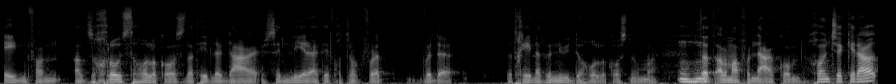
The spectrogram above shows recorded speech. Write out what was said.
een van, als de grootste holocaust. Dat Hitler daar zijn uit heeft getrokken voor, dat, voor de, datgene dat we nu de holocaust noemen Mhm. dat allemaal vandaar komt. Gewoon check it out.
